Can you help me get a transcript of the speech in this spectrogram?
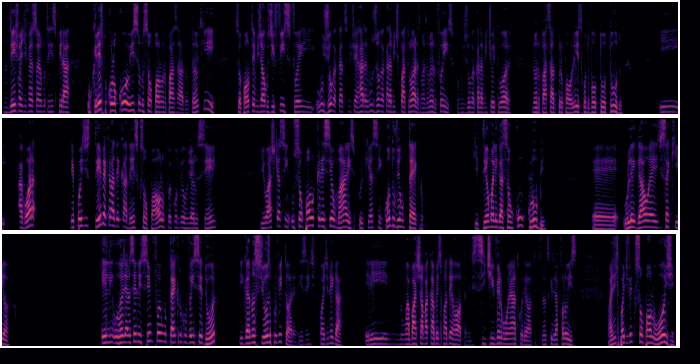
Não deixa o adversário muito respirar. O Crespo colocou isso no São Paulo no passado. Tanto que São Paulo teve jogos difíceis. Foi um jogo a cada, se não errado, um jogo a cada 24 horas, mais ou menos. Foi isso. Um jogo a cada 28 horas no ano passado pelo Paulista, quando voltou tudo. E agora, depois disso, teve aquela decadência com o São Paulo. Foi quando veio o Rogério Ceni e eu acho que assim, o São Paulo cresceu mais, porque assim, quando vê um técnico que tem uma ligação com o clube, é, o legal é disso aqui, ó. Ele, o Rogério Ceni sempre foi um técnico vencedor e ganancioso por vitória. Isso a gente não pode negar. Ele não abaixava a cabeça para derrota, ele se sentia envergonhado com a derrota, tanto que ele já falou isso. Mas a gente pode ver que o São Paulo hoje,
